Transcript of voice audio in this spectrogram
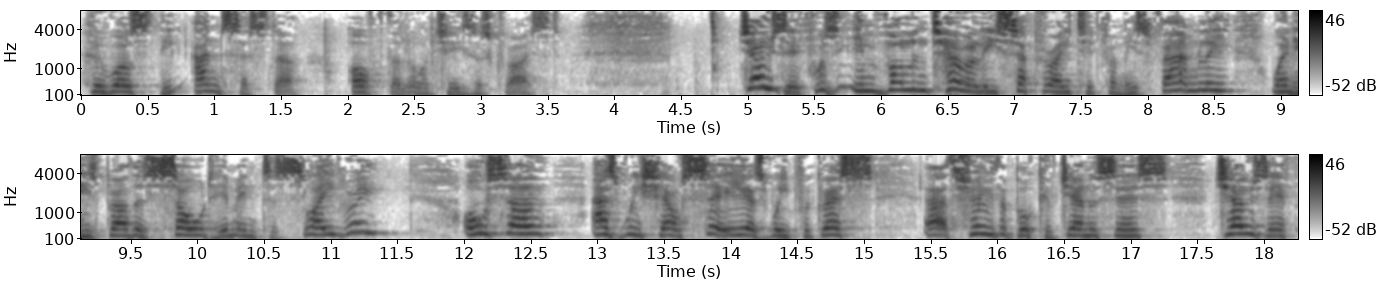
who was the ancestor of the Lord Jesus Christ. Joseph was involuntarily separated from his family when his brothers sold him into slavery. Also, as we shall see as we progress uh, through the book of Genesis, Joseph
